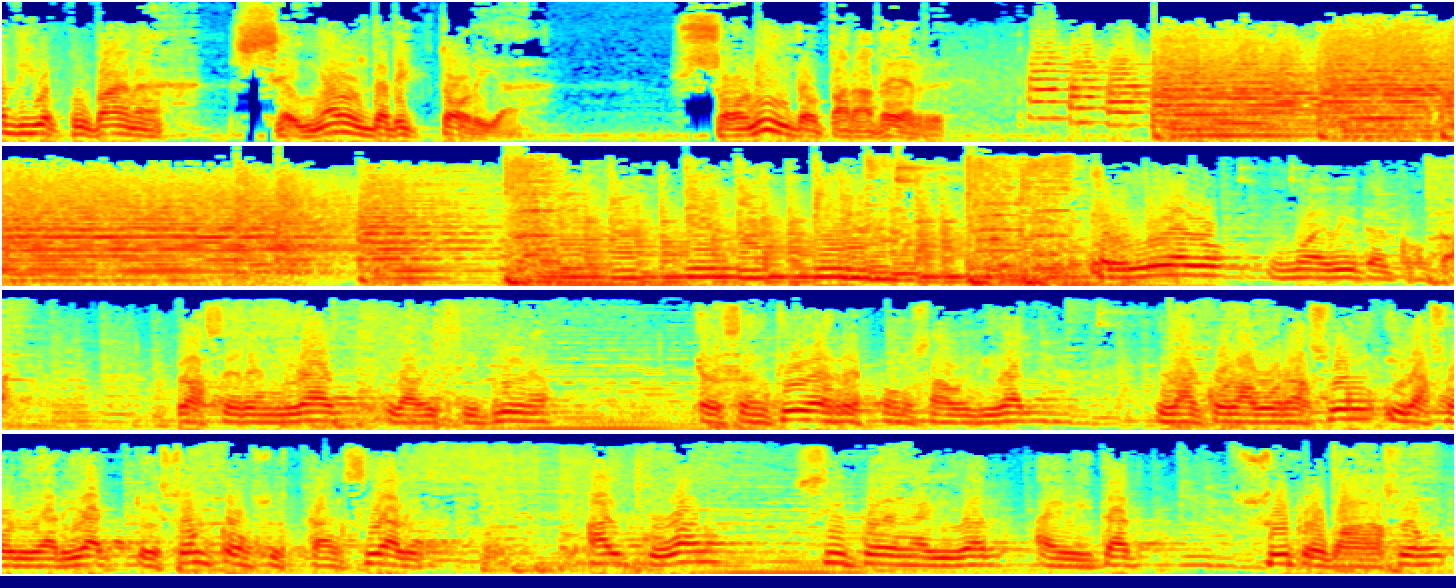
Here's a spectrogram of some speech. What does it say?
radio cubana, señal de victoria. Sonido para ver. El miedo no evita el contagio. La serenidad, la disciplina, el sentido de responsabilidad, la colaboración y la solidaridad que son consustanciales al cubano sí pueden ayudar a evitar su propagación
